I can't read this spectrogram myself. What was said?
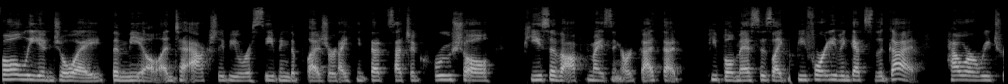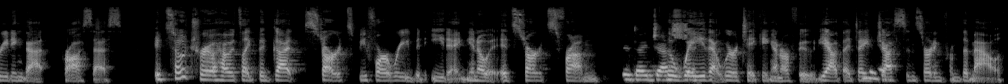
fully enjoy the meal and to actually be receiving the pleasure. I think that's such a crucial piece of optimizing our gut that people miss is like before it even gets to the gut, how are we treating that process? It's so true how it's like the gut starts before we're even eating. You know, it, it starts from the way that we're taking in our food. Yeah, that digestion yeah. starting from the mouth.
